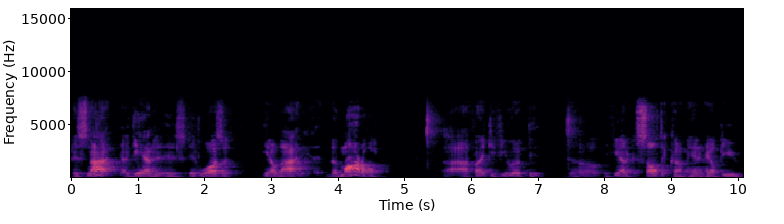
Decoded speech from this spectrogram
it's not again. It's it wasn't you know the the model. I think if you looked at uh, if you had a consultant come in and help you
